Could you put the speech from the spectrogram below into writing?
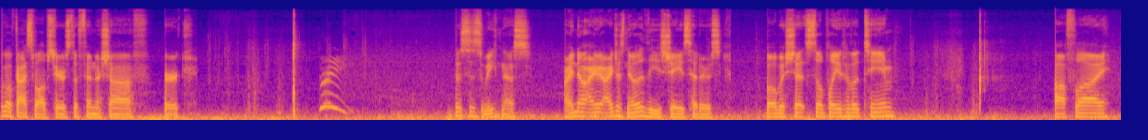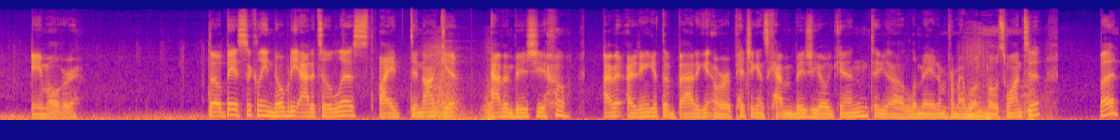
We'll go fastball upstairs to finish off Kirk. Three. This is weakness. I know. I, I just know these Jays hitters. Bo Bichette still plays for the team. Off fly. Game over. So basically, nobody added to the list. I did not get Kevin Biggio. I. I didn't get the bat again or pitch against Kevin Biggio again to uh, eliminate him from my most wanted. But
